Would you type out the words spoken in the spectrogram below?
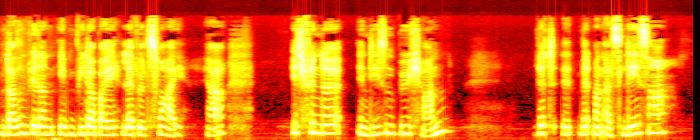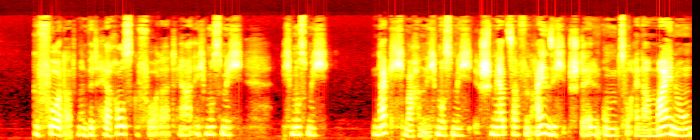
Und da sind wir dann eben wieder bei Level 2. Ja? Ich finde, in diesen Büchern wird, wird man als Leser gefordert, man wird herausgefordert. Ja? Ich, muss mich, ich muss mich nackig machen, ich muss mich schmerzhaften Einsichten stellen, um zu einer Meinung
